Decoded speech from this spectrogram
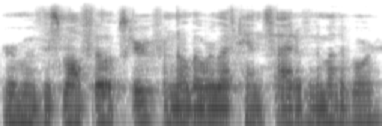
Remove the small Phillips screw from the lower left hand side of the motherboard.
